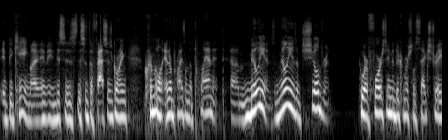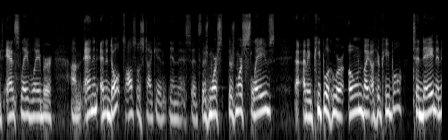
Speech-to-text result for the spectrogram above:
it became. I, I mean, this is this is the fastest growing criminal enterprise on the planet. Um, millions, millions of children who are forced into the commercial sex trade and slave labor, um, and and adults also stuck in in this. It's, there's more there's more slaves. I mean, people who are owned by other people today than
